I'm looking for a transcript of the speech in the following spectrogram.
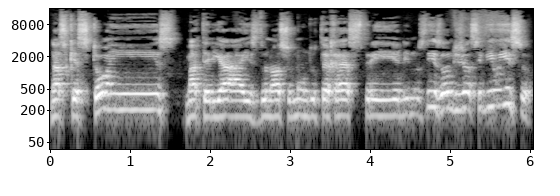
nas questões materiais do nosso mundo terrestre. Ele nos diz onde já se viu isso.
